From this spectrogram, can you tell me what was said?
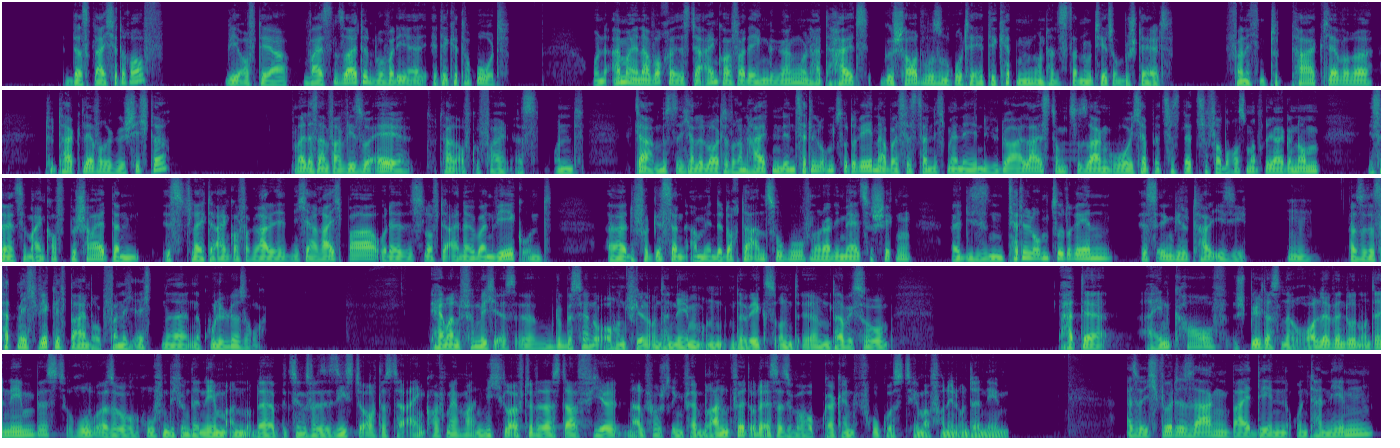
das gleiche drauf, wie auf der weißen Seite, nur war die Etikette rot. Und einmal in der Woche ist der Einkäufer da hingegangen und hat halt geschaut, wo sind rote Etiketten und hat es dann notiert und bestellt. Fand ich eine total clevere, total clevere Geschichte, weil das einfach visuell total aufgefallen ist. Und klar, müssen sich alle Leute dran halten, den Zettel umzudrehen, aber es ist dann nicht mehr eine Individualleistung zu sagen, oh, ich habe jetzt das letzte Verbrauchsmaterial genommen, ich sage jetzt im Einkauf Bescheid, dann ist vielleicht der Einkäufer gerade nicht erreichbar oder es läuft der einer über den Weg und äh, du vergisst dann am Ende doch da anzurufen oder die Mail zu schicken. Äh, diesen Zettel umzudrehen ist irgendwie total easy. Mhm. Also das hat mich wirklich beeindruckt, fand ich echt eine, eine coole Lösung. Hermann, für mich ist, äh, du bist ja auch in vielen Unternehmen und, unterwegs und ähm, da habe ich so, hat der Einkauf, spielt das eine Rolle, wenn du ein Unternehmen bist? Ru also rufen dich Unternehmen an oder beziehungsweise siehst du auch, dass der Einkauf manchmal nicht läuft oder dass da viel in Anführungsstrichen verbrannt wird oder ist das überhaupt gar kein Fokusthema von den Unternehmen? Also ich würde sagen, bei den Unternehmen,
